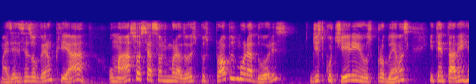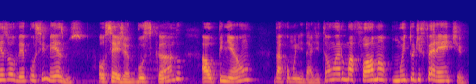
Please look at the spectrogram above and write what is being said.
Mas eles resolveram criar uma associação de moradores para os próprios moradores discutirem os problemas e tentarem resolver por si mesmos, ou seja, buscando a opinião da comunidade. Então era uma forma muito diferente.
